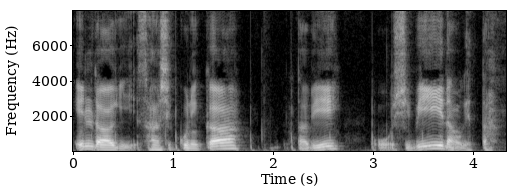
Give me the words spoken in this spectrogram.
1 더하기 49니까 답이 50이 나오겠다.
